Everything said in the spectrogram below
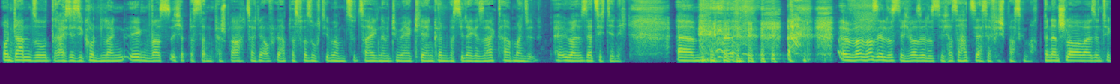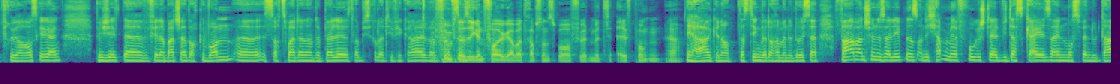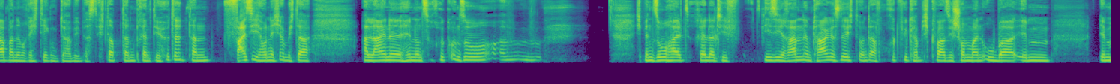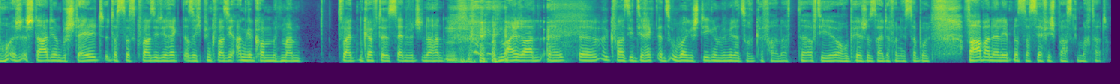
Und dann so 30 Sekunden lang irgendwas. Ich habe das dann per Sprachzeichen aufgehabt, das versucht jemandem zu zeigen, damit die mir erklären können, was die da gesagt haben. Meinte, äh, übersetze ich dir nicht. Ähm, äh, war, war sehr lustig, war sehr lustig. Also hat sehr, sehr viel Spaß gemacht. Bin dann schlauerweise einen Tick früher rausgegangen. Ich, äh, Fenerbahce hat auch gewonnen, äh, ist auch Zweiter in der Tabelle, ist glaube ich relativ egal. Weil Fünfter Sieg in Folge, aber Trabzonspor führt mit elf Punkten. Ja. Ja, genau. Das Ding wird auch am Ende durch sein. War aber ein schönes Erlebnis und ich habe mir vorgestellt, wie das geil sein muss, wenn du da bei einem richtigen Derby bist. Ich glaube, dann brennt die Hütte. Dann weiß ich auch nicht, ob ich da alleine hin und zurück und so. Ich bin so halt relativ easy ran im Tageslicht und auf dem Rückweg habe ich quasi schon mein Uber im, im Stadion bestellt, dass das quasi direkt, also ich bin quasi angekommen mit meinem zweiten Köfte-Sandwich in der Hand und Mayran äh, äh, quasi direkt ins Uber gestiegen und bin wieder zurückgefahren auf, auf die europäische Seite von Istanbul. War aber ein Erlebnis, das sehr viel Spaß gemacht hat.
